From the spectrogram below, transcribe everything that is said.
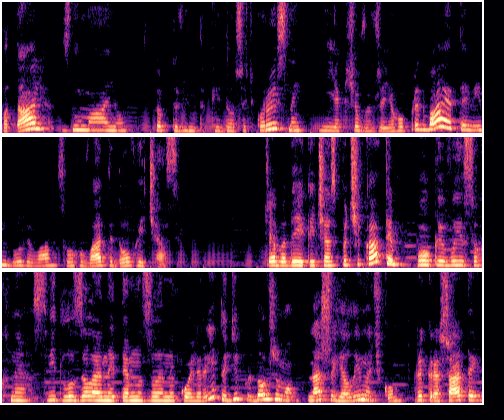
поталь знімаю. Тобто він такий досить корисний. І якщо ви вже його придбаєте, він буде вам слугувати довгий час. Треба деякий час почекати, поки висохне світло-зелений, темно-зелений колір, і тоді продовжимо нашу ялиночку прикрашати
